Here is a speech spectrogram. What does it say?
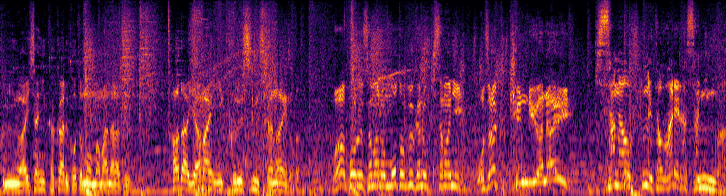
国民は医者にかかることもままならずただ病に苦しむしかないのだ。ワポル様の元部下の貴様におざく権利はない。貴様を含めた我ら三人は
